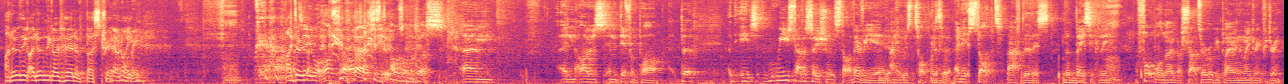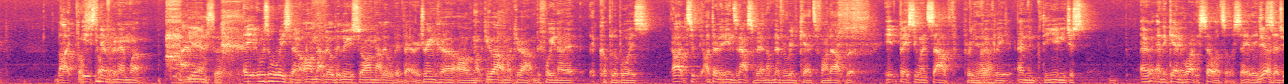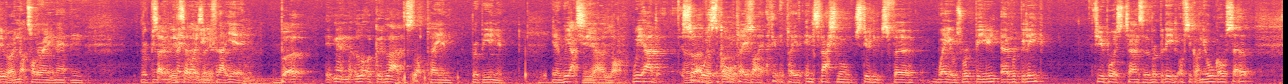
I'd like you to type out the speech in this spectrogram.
I don't think I don't think I've heard of bus trip. No, not I, me. I don't. You what, I was, I was actually, I was on the bus, um, and I was in a different part. But it's we used to have a social at the start of every year, and it was Top Gun, it. and it stopped after this. But basically, a footballer got strapped to a rugby player, and they went drink for drink. Like That's it's never going to end well. And Yeah. It. it was always, you know, I'm that little bit looser, I'm that little bit better a drinker, I'll knock you out, I'll knock you out. And before you know it, a couple of boys, I, to, I don't know the ins and outs of it, and I've never really cared to find out, but it basically went south pretty Yeah. quickly. And the uni just, oh, and again, rightly so, I'd sort of say, they just Yeah, said, right. we're not tolerating it, and rugby So union played said a lot it, of uni for that year. But it meant that a lot of good lads stopped playing rugby union. You know, we actually, Yeah, a lot. we had some boys that played like I think they played international students for Wales rugby uh, rugby league. A few boys turned to the rugby league. Obviously got the All Golds setup.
